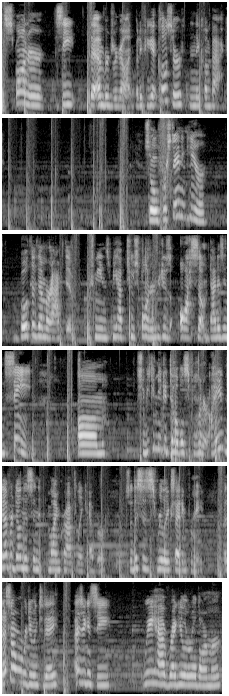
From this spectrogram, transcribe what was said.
spawner see the embers are gone. But if you get closer, then they come back. So if we're standing here, both of them are active, which means we have two spawners, which is awesome. That is insane. Um, so we can make a double spawner. I have never done this in Minecraft, like, ever. So this is really exciting for me. But that's not what we're doing today. As you can see, we have regular old armor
